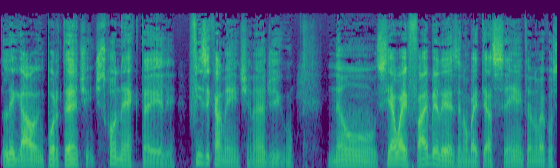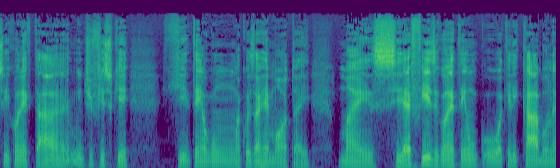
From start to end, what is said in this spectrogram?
legal, importante, desconecta ele fisicamente, né, digo. Não, se é Wi-Fi, beleza, não vai ter a senha, então não vai conseguir conectar, é muito difícil que que tenha alguma coisa remota aí. Mas se é físico, né, tem um, aquele cabo, né,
